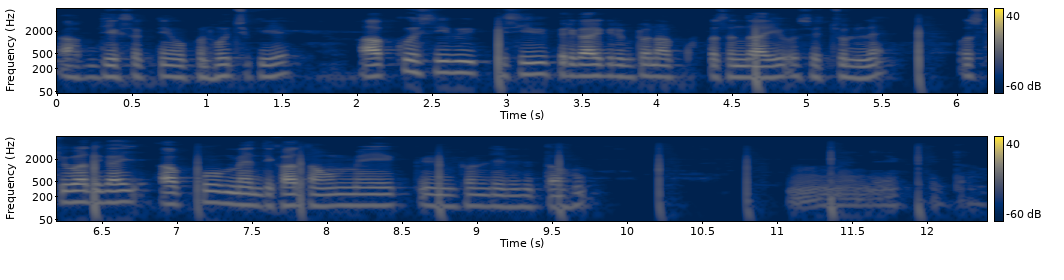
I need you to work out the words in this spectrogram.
आप देख सकते हैं ओपन हो चुकी है। आपको किसी भी किसी भी प्रकार की रिंगटोन आपको पसंद आ रही है, उसे चुन लें। उसके बाद गाइज़ आपको मैं दिखाता हूँ, मैं एक रिंगटोन ले लेता हूँ। मैं देख लेता हूँ।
